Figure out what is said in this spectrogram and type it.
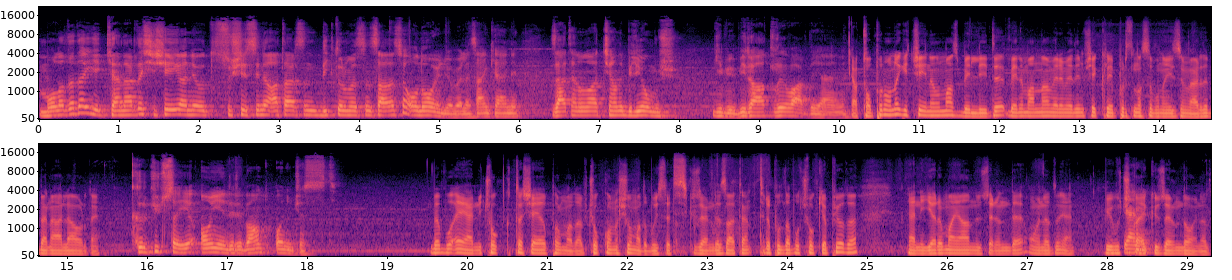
molada da kenarda şişeyi hani o su şişesini atarsın dik durmasını sağlasın onu oynuyor böyle sanki hani zaten onu atacağını biliyormuş gibi bir rahatlığı vardı yani. Ya topun ona geçeceği inanılmaz belliydi. Benim anlam veremediğim şey Clippers nasıl buna izin verdi ben hala oradayım. 43 sayı, 17 rebound, 13 asist. Ve bu e yani çok da şey yapılmadı. Çok konuşulmadı bu istatistik üzerinde. Zaten triple double çok yapıyor da yani yarım ayağın üzerinde oynadı yani bir buçuk Yani- ayak üzerinde oynadı.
